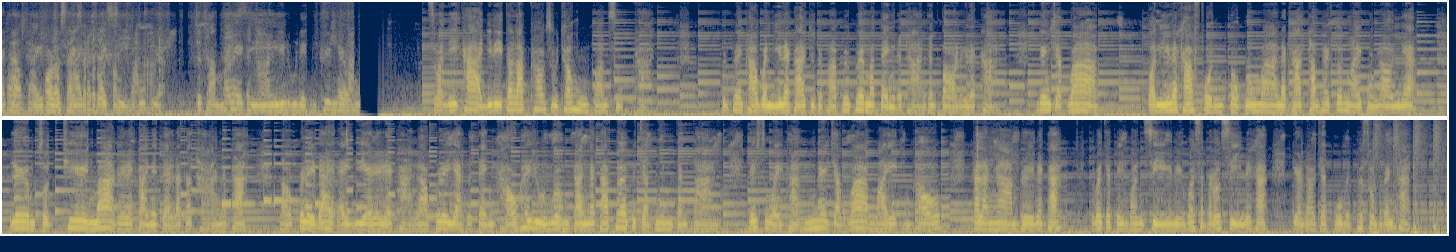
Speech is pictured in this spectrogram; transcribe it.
นะคะพอเราใส่พอเราใส่ฝั่สังบซ้ายปะรดสีก็ใส่ฝั่งขวาปุ๊บเนี่ยจะทำให้ให้กระสีถางนี้ดูเด่นขึ้นนะคะ สวัสดีค่ะ ยินดีต้อนรับเข้าสู่ช่องมุมความสุขค่ะเพื่อนๆคะวันนี้นะคะจุจะพาเพื่อนๆมาแต่งกระถางกันต่อเลยแล้วค่ะ เนื่องจากว่าตอนนี้นะคะฝนตกลงมานะคะทำให้ต้นไม้ของเราเนี่ย เริ่มสดชื่นมากเลยเลยค่ะในแต่ละกระถางนะคะ เราก็เลยได้ไอเดียเลยเลยค่ะ เราก็เลยอยากจะแต่งเขาให้อยู่รวมกันนะคะ เพื่อไปจัดมุมต่างๆ ได้สวยค่ะ เนื่องจากว่าใบของเขากำลังงามเลยนะคะไม่ว่าจะเป็นบอลสีหรือว่าสับปะรดสีนะคะ เดี๋ยวเราจะปูแบบผสมกันค่ะ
